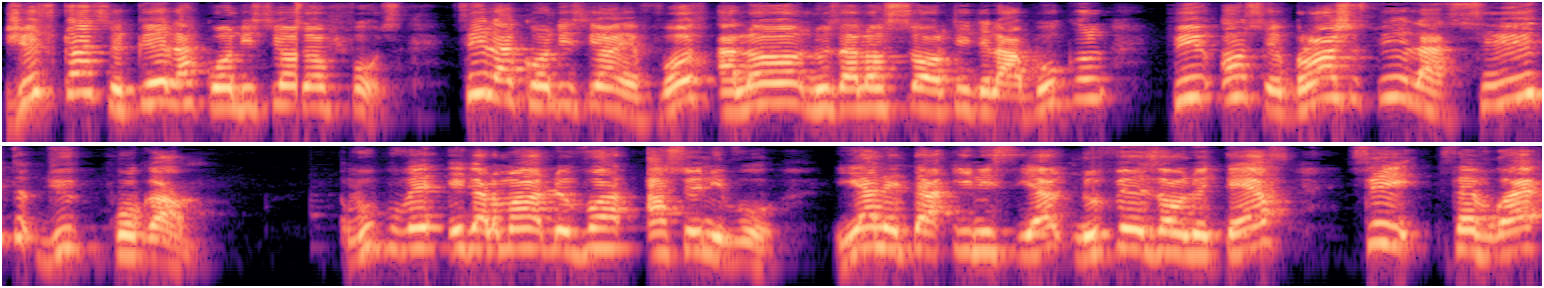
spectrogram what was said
jusqu'à ce que la condition soit fausse. Si la condition est fausse, alors nous allons sortir de la boucle, puis on se branche sur la suite du programme. Vous pouvez également le voir à ce niveau. Il y a l'état initial, nous faisons le test. Si c'est vrai,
